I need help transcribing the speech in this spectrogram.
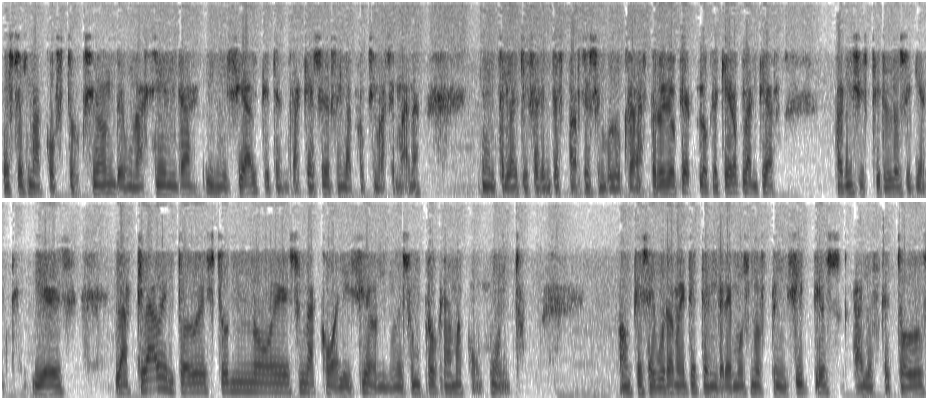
Esto es una construcción de una agenda inicial que tendrá que hacerse en la próxima semana entre las diferentes partes involucradas. Pero yo que, lo que quiero plantear para insistir es lo siguiente, y es la clave en todo esto no es una coalición, no es un programa conjunto, aunque seguramente tendremos unos principios a los que todos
